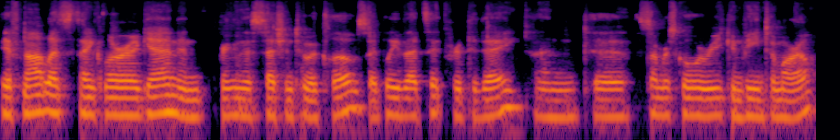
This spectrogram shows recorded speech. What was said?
If not, let's thank Laura again and bring this session to a close. I believe that's it for today and uh, summer school will reconvene tomorrow.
